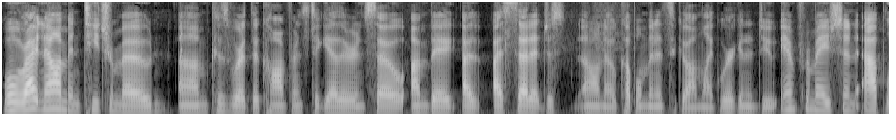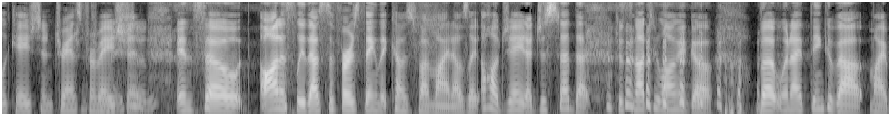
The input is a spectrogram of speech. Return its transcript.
Well, right now I'm in teacher mode because um, we're at the conference together, and so I'm big. I, I said it just I don't know a couple minutes ago. I'm like, we're going to do information, application, transformation. transformation, and so honestly, that's the first thing that comes to my mind. I was like, oh, Jade, I just said that just not too long ago. but when I think about my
